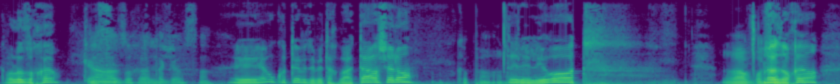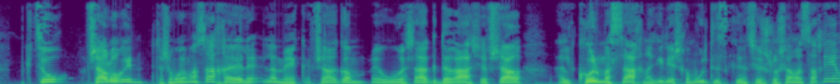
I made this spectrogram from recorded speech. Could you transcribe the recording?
כבר לא זוכר. כן, אני לא זוכר את הגרסה. אה, הוא כותב את זה בטח באתר שלו, כפרה. תן לי לראות. רב ראש. לא זוכר. בקיצור, אפשר להוריד את השומרי מסך האלה למק. אפשר גם, הוא עשה הגדרה שאפשר על כל מסך, נגיד יש לך מולטי סקרין של שלושה מסכים,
